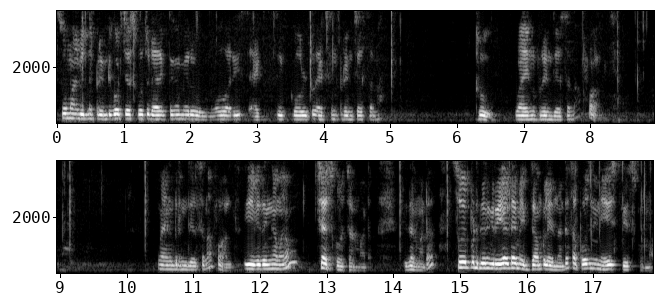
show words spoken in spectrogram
సో, మనం వీటిని ప్రింట్ కూడా చేసుకోవచ్చు. డైరెక్ట్‌గా మీరు no worries x equal to ఎక్స్‌ని ప్రింట్ చేస్తానా? ట్రూ. వైని ప్రింట్ చేస్తానా? ఫాల్స్. వైని ప్రింట్ చేస్తానా? ఫాల్స్. ఈ విధంగా మనం చేసుకోవచ్చు అనమాట ఇదనమాట. సో, ఇప్పుడు దీనికి రియల్ టైమ్ ఎగ్జాంపుల్ ఏంటంటే సపోజ్ నేను ఏజ్ తీసుకున్నా.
